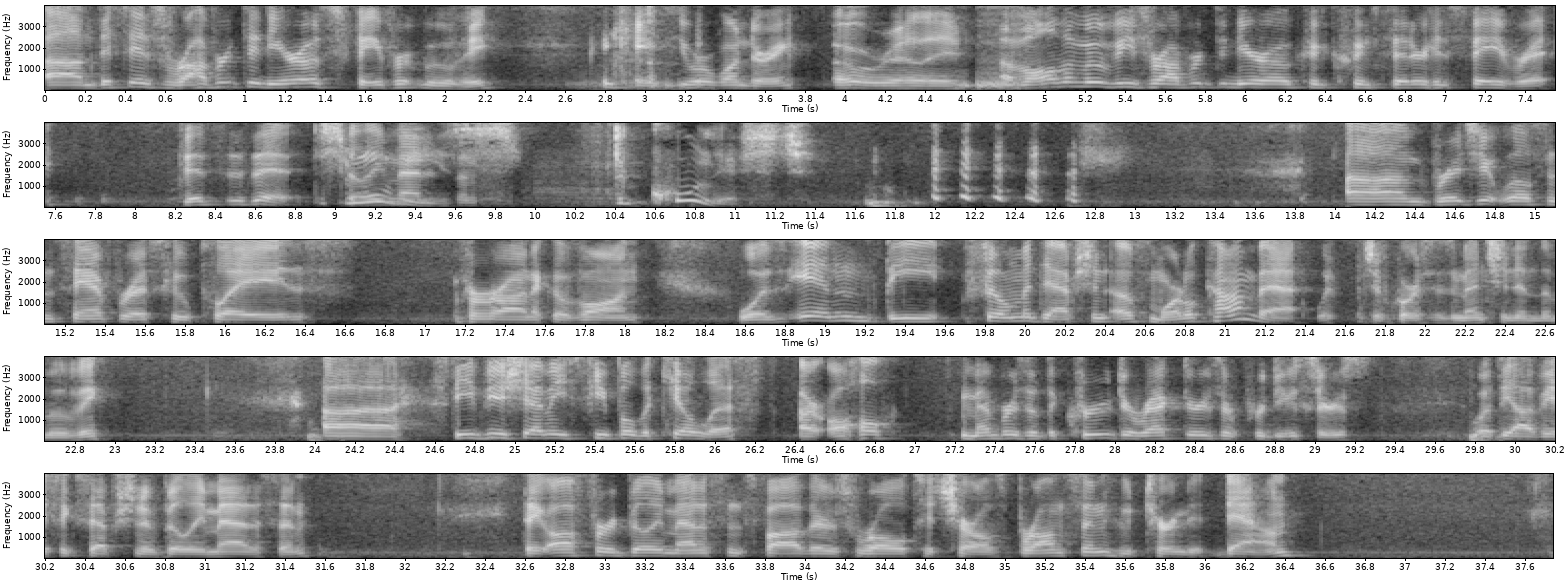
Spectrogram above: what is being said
Um, this is Robert De Niro's favorite movie, in case you were wondering. Oh, really? Of all the movies Robert De Niro could consider his favorite, this is it. This Billy movie Madison. is the coolest. um, Bridgette Wilson Sampras, who plays Veronica Vaughn, was in the film adaptation of Mortal Kombat, which of course is mentioned in the movie. Uh, Steve Buscemi's People to Kill list are all members of the crew, directors, or producers, with the obvious exception of Billy Madison. They offered Billy Madison's father's role to Charles Bronson, who turned it down.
